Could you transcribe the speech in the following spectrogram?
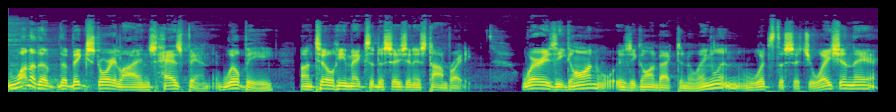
One of the, the big storylines has been, will be, until he makes a decision, is Tom Brady. Where is he gone? Is he gone back to New England? What's the situation there?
